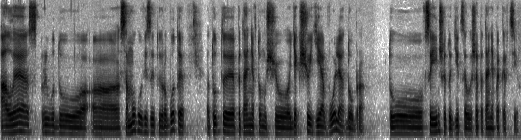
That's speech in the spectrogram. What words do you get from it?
Але з приводу е, самого візиту і роботи, тут е, питання в тому, що якщо є воля добра, то все інше тоді це лише питання папірців.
